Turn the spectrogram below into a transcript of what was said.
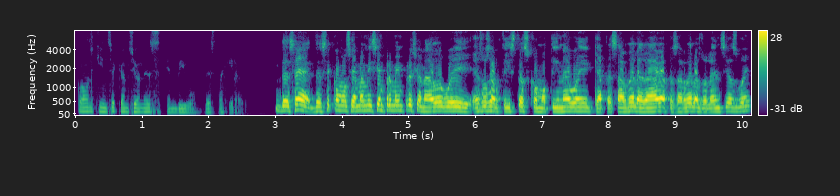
con 15 canciones en vivo de esta gira. Güey. De ese, de ese, ¿cómo se llama? A mí siempre me ha impresionado, güey, esos artistas como Tina, güey, que a pesar de la edad, a pesar de las dolencias, güey,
